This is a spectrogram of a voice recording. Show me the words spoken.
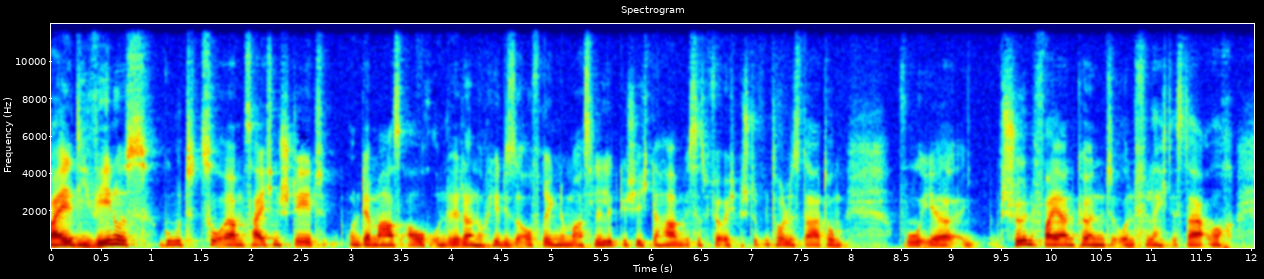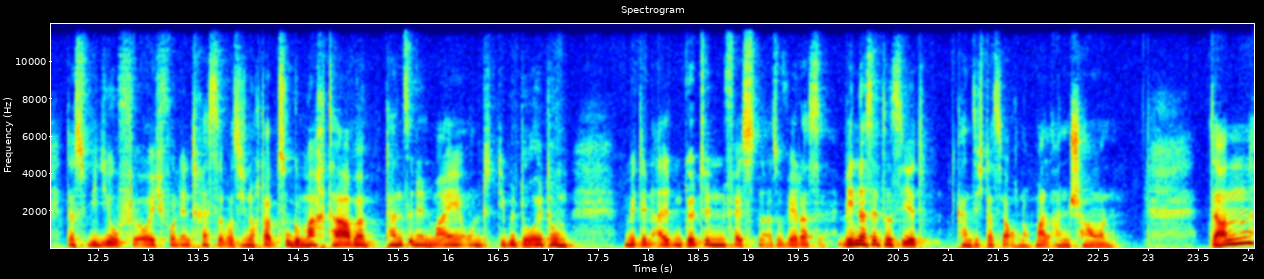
weil die Venus gut zu eurem Zeichen steht und der Mars auch und wir dann noch hier diese aufregende Mars-Lilith-Geschichte haben, ist es für euch bestimmt ein tolles Datum, wo ihr schön feiern könnt und vielleicht ist da auch das Video für euch von Interesse, was ich noch dazu gemacht habe, Tanz in den Mai und die Bedeutung mit den alten Göttinnenfesten. Also wer das, wen das interessiert, kann sich das ja auch noch mal anschauen. Dann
